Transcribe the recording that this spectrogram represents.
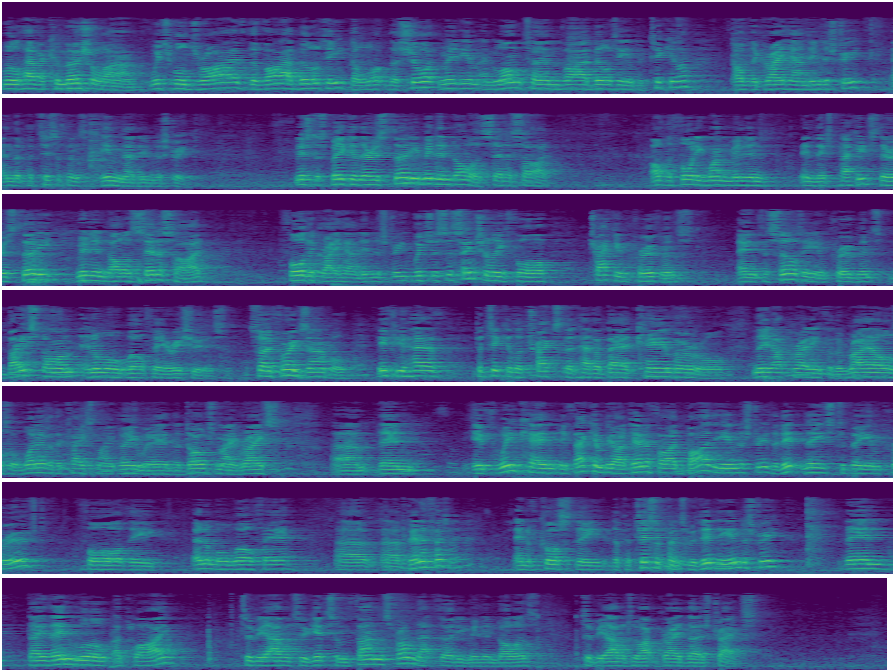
will have a commercial arm which will drive the viability, the, the short, medium and long-term viability in particular of the greyhound industry and the participants in that industry. Mr Speaker, there is $30 million set aside. Of the 41 million in this package, there is $30 million set aside for the greyhound industry, which is essentially for track improvements and facility improvements based on animal welfare issues. So, for example, if you have particular tracks that have a bad camber or need upgrading for the rails or whatever the case may be where the dogs may race, um, then if we can, if that can be identified by the industry that it needs to be improved for the animal welfare uh, uh, benefit, and of course the, the participants within the industry, then they then will apply to be able to get some funds from that $30 million to be able to upgrade those tracks.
